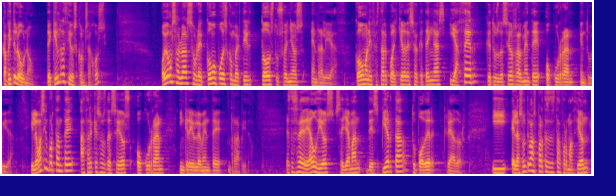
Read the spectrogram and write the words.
Capítulo 1. ¿De quién recibes consejos? Hoy vamos a hablar sobre cómo puedes convertir todos tus sueños en realidad, cómo manifestar cualquier deseo que tengas y hacer que tus deseos realmente ocurran en tu vida. Y lo más importante, hacer que esos deseos ocurran increíblemente rápido. Esta serie de audios se llaman Despierta tu poder creador. Y en las últimas partes de esta formación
